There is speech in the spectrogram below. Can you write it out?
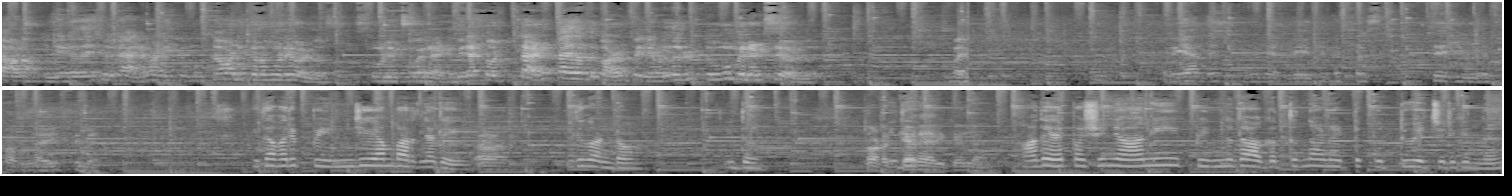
ആവണം. ഇനി ഏകദേശം ഒരു അരമണിക്കൂർ മുക്കാൽ മണിക്കൂറും കൂടെ ഉള്ളൂ. സ്കൂളിൽ പോകാനായിട്ട് പിന്നെ തൊട്ടടുത്തായതുകൊണ്ട് കുഴപ്പമില്ല. ഇവിടെ ഒരു ടു മിനിറ്റ്സേ ഉള്ളൂ. ഇത് അവർ പിൻ ചെയ്യാൻ പറഞ്ഞതേ. ഇത് കണ്ടോ? ഇത്. അതെ പക്ഷെ ഞാൻ ഈ പിന്നത് അകത്തുനിന്നാണ് ഇട്ട് കുത്തി വെച്ചിരിക്കുന്നത്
